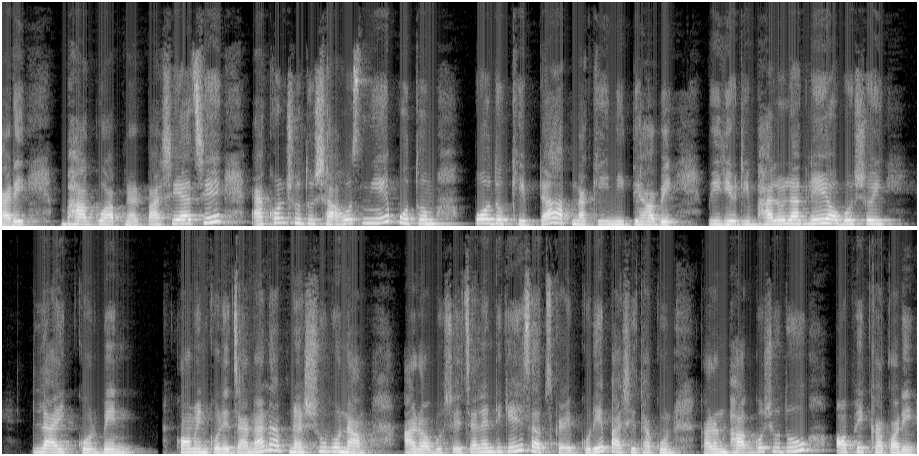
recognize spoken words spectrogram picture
পারে। ভাগ্য আপনার পাশে আছে, এখন শুধু সাহস নিয়ে প্রথম পদক্ষেপটা আপনাকেই নিতে হবে। ভিডিওটি ভালো লাগলে অবশ্যই লাইক করবেন। কমেন্ট করে জানান আপনার শুভ নাম। আর অবশ্যই চ্যানেলটিকে সাবস্ক্রাইব করে পাশে থাকুন। কারণ ভাগ্য শুধু অপেক্ষা করে,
